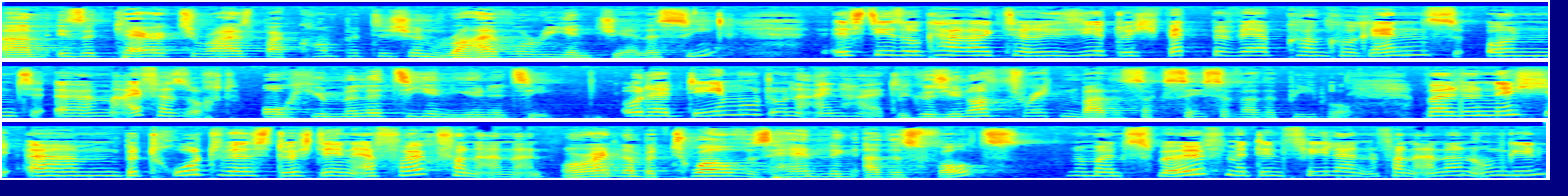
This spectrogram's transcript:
Um, is it characterized by competition, rivalry, and jealousy? Ist die so charakterisiert durch Wettbewerb, Konkurrenz und ähm, Eifersucht? Or humility and unity? Oder Demut und Einheit? Because you're not threatened by the success of other people. Weil du nicht ähm, bedroht wirst durch den Erfolg von anderen. All right, number 12 is handling others' faults. Nummer 12, mit den Fehlern von anderen umgehen.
